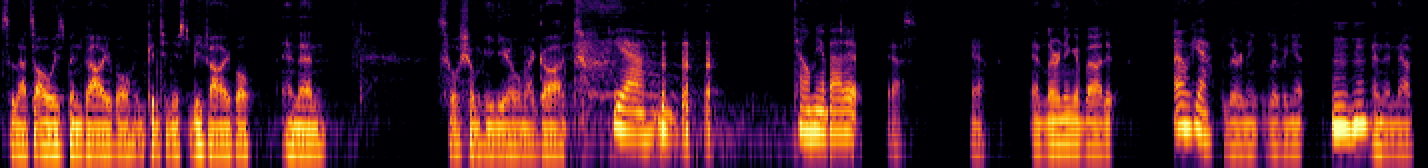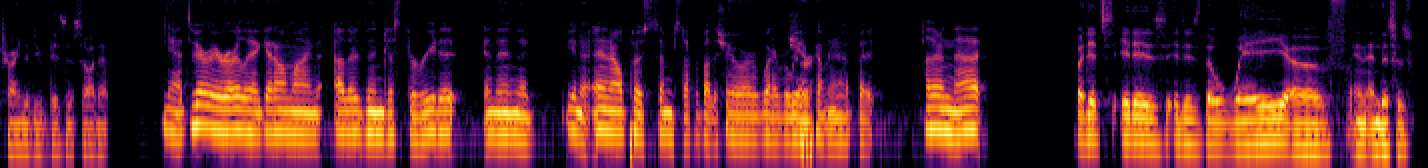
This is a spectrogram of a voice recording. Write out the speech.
so that's always been valuable and continues to be valuable. And then social media, oh my god, Yeah. Tell me about it. yes, yeah, and learning about it, Oh yeah, learning, living it, mm-hmm. and then now trying to do business on it. yeah. It's very rarely I get on mine other than just to read it, and then uh, you know, and I'll post some stuff about the show or whatever we Sure. have coming up. But other than that, but it's it is it is the way of and, and this is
